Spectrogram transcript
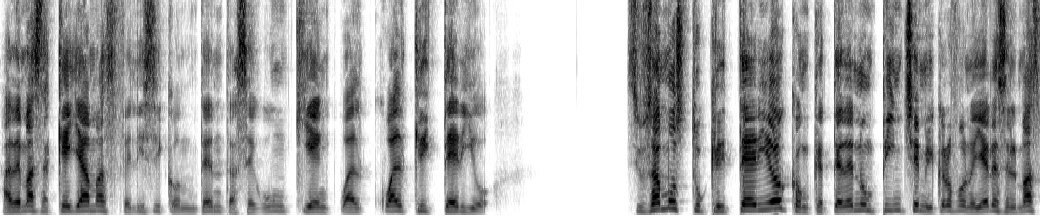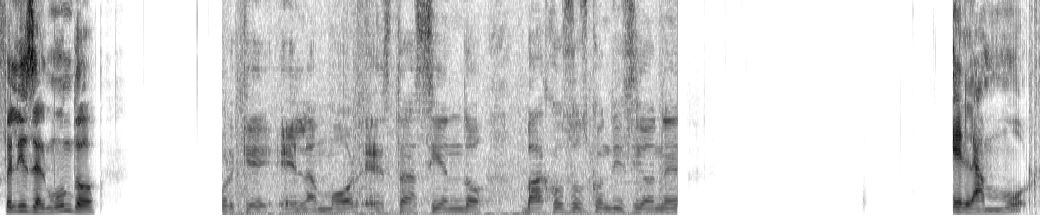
Además, ¿a qué llamas feliz y contenta? ¿Según quién? ¿Cuál, cuál criterio? Si usamos tu criterio con que te den un pinche micrófono y eres el más feliz del mundo. porque el amor está siendo bajo sus condiciones. El amor.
